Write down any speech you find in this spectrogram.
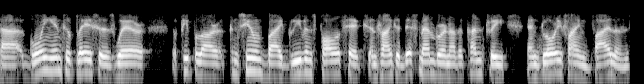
uh, going into places where people are consumed by grievance politics and trying to dismember another country and glorifying violence,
